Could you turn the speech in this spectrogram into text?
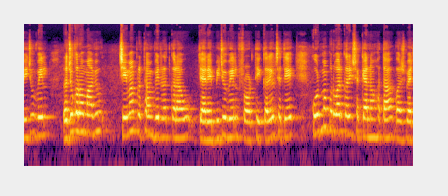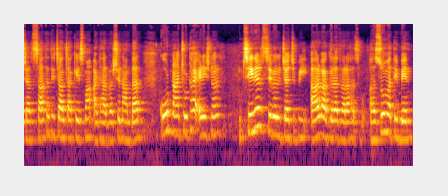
બીજું વિલ રજૂ કરવામાં આવ્યું. જેમાં પ્રથમ વિલ રદ કરાવું, ત્યારે બીજો વિલ ફ્રોડથી કરેલ છે તે કોર્ટમાં પુરવાર કરી શક્યા ન હતા. વર્ષ બે હજાર સાતથી ચાલતા કેસમાં અઢાર વર્ષે નામદાર કોર્ટના ચોથા એડિશનલ સિનિયર સિવિલ જજ બી આર વાઘેલા દ્વારા હસુ- હસુમતીબેન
